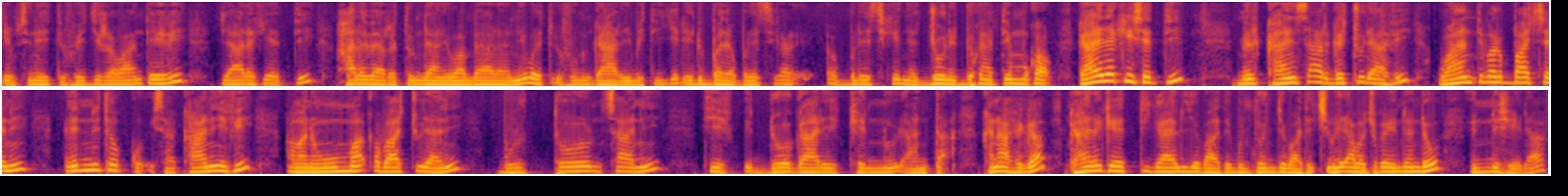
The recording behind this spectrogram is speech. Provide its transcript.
cimsinee itti fufee jirra waan ta'eef jaala keessatti haala biraa irratti hundaa'anii waan biraanii walitti dhufuun gaarii miti jedhee dubbata obboleessi keenya joon iddoo kanatti yommuu kaa'u gaa'ela keessatti milkaa'insa argachuudhaaf wanti barbaachisanii inni tokko isa kaanii fi amanamummaa qabaachuudhaan bultoon isaaniitiif iddoo gaarii kennuudhaan ta'a kanaaf egaa gaa'ela keessatti gaa'elli jabaatee bultoon jabaatee cimee dhaabachuu kan hin danda'u inni isheedhaaf.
